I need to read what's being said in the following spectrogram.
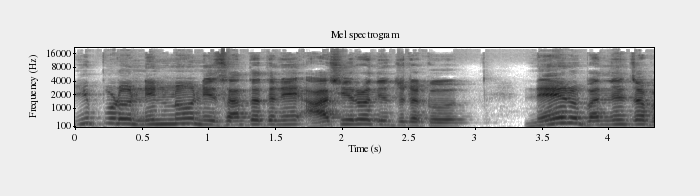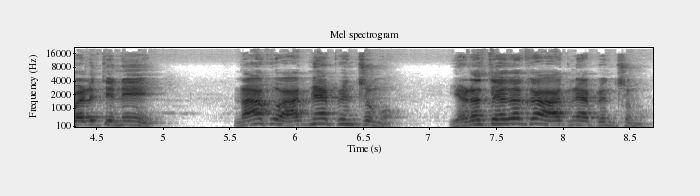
ఇప్పుడు నిన్ను నీ సంతతిని ఆశీర్వదించుటకు నేను బంధించబడి తిని నాకు ఆజ్ఞాపించుము. ఎడతెగక ఆజ్ఞాపించుము.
